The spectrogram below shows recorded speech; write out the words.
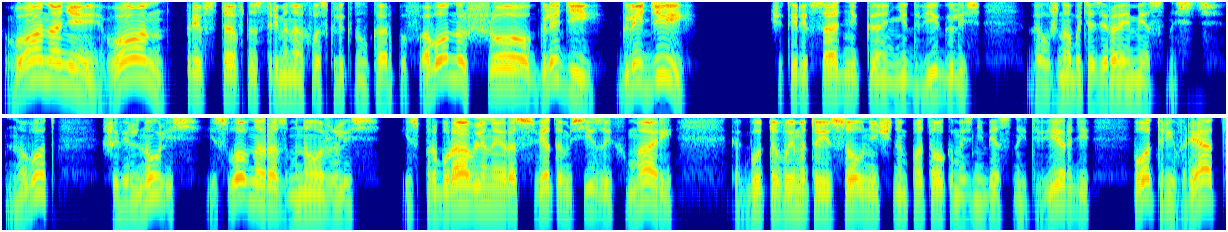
«Вон они, вон!» — привстав на стременах, воскликнул Карпов. «А вон и! Гляди, гляди!» Четыре всадника не двигались, должно быть, озирая местность. Но вот шевельнулись и словно размножились. Из пробуравленной рассветом сизой хмари, как будто вымытые солнечным потоком из небесной тверди, по три в ряд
